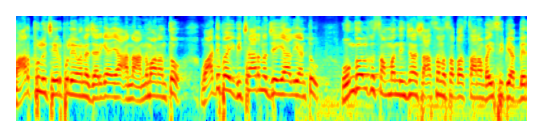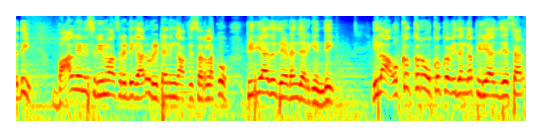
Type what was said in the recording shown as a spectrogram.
మార్పులు చేర్పులు ఏమైనా జరిగాయా అన్న అనుమానంతో వాటిపై విచారణ చేయాలి అంటూ ఒంగోలుకు సంబంధించిన శాసనసభ స్థానం వైసీపీ అభ్యర్థి బాలినేని శ్రీనివాసరెడ్డి గారు రిటర్నింగ్ ఆఫీసర్లకు ఫిర్యాదు చేయడం జరిగింది. ఇలా ఒక్కొక్కరు ఒక్కొక్క విధంగా ఫిర్యాదు చేశారు.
